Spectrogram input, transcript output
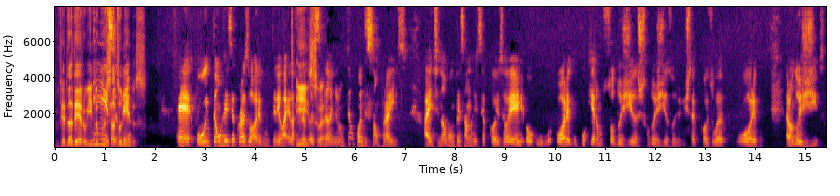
verdadeiro, indo para os Estados entendeu? Unidos. É, ou então o Race Across Oregon, entendeu? Aí ela fez Isso, assim, é. Dani, eu não tenho condição para isso. Aí a gente, não, vamos pensar no Race Across Oregon, porque eram só dois dias, acho que são dois dias o Race Across Oregon. Eram dois dias.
